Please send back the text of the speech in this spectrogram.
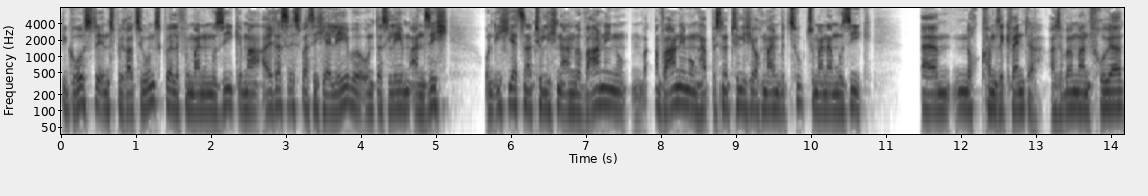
die größte Inspirationsquelle für meine Musik immer all das ist, was ich erlebe und das Leben an sich. Und ich jetzt natürlich eine andere Wahrnehmung, Wahrnehmung habe, ist natürlich auch mein Bezug zu meiner Musik ähm, noch konsequenter. Also wenn man früher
